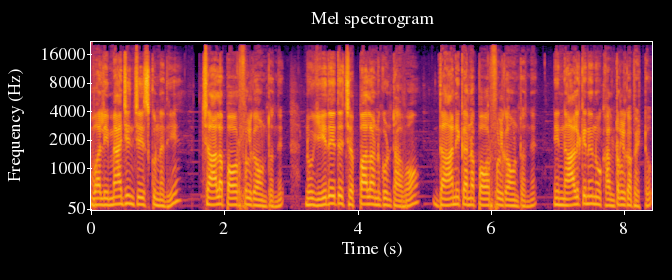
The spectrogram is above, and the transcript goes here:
వాళ్ళు ఇమాజిన్ చేసుకున్నది చాలా పవర్ఫుల్గా ఉంటుంది. నువ్వు ఏదైతే చెప్పాలనుకుంటావో దానికన్నా పవర్ఫుల్గా ఉంటుంది. నీ నాలుకనే నువ్వు కంట్రోల్గా పెట్టు.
